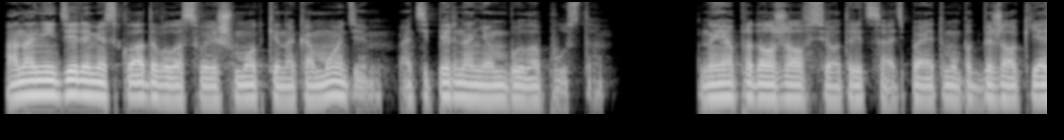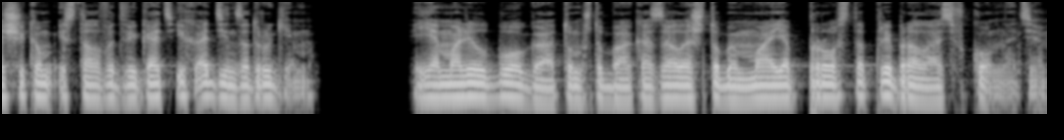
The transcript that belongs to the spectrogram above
Она неделями складывала свои шмотки на комоде, а теперь на нем было пусто. Но я продолжал все отрицать, поэтому подбежал к ящикам и стал выдвигать их один за другим. Я молил Бога о том, чтобы оказалось, чтобы Майя просто прибралась в комнате.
